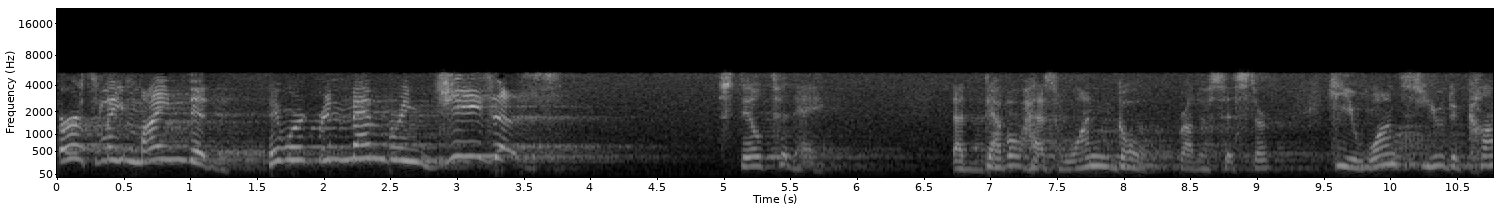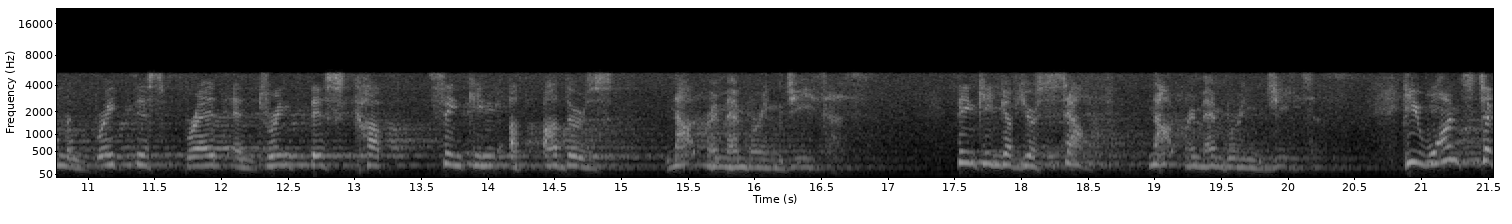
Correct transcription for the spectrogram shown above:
earthly minded. They weren't remembering Jesus. Still today, the devil has one goal, brother, sister. He wants you to come and break this bread and drink this cup thinking of others, not remembering Jesus. Thinking of yourself, not remembering Jesus. He wants to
